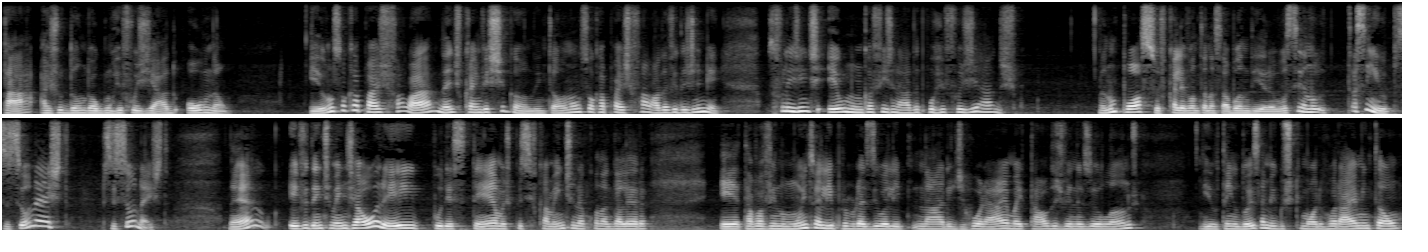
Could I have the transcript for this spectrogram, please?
tá ajudando algum refugiado ou não. Eu não sou capaz de falar, né, de ficar investigando. Então, eu não sou capaz de falar da vida de ninguém. Eu falei, gente, eu nunca fiz nada por refugiados. Eu não posso ficar levantando essa bandeira. Você não. Assim, eu preciso ser honesta. Preciso ser honesta né? Evidentemente já orei por esse tema, especificamente, né, quando a galera estava é, vindo muito ali para o Brasil, ali na área de Roraima e tal, dos venezuelanos. E eu tenho dois amigos que moram em Roraima, então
